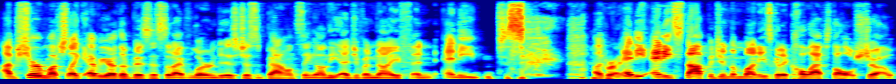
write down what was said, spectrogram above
I'm sure. Much like every other business that I've learned is just balancing on the edge of a knife, and any uh, Right. any any stoppage in the money is going to collapse the whole show.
